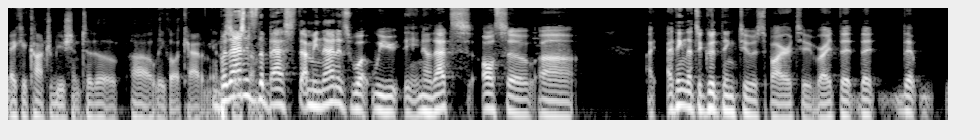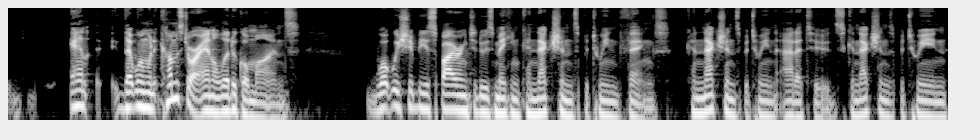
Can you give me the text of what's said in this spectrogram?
make a contribution to the uh, legal academy. but that is system. the best. I mean, that is what we. You know, that's also. Uh, I, I think that's a good thing to aspire to, right? That that that and that when when it comes to our analytical minds, what we should be aspiring to do is making connections between things, connections between attitudes, connections between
